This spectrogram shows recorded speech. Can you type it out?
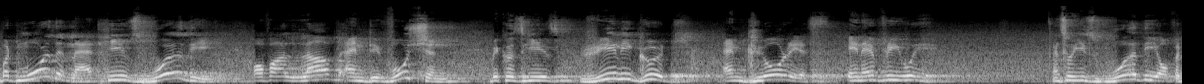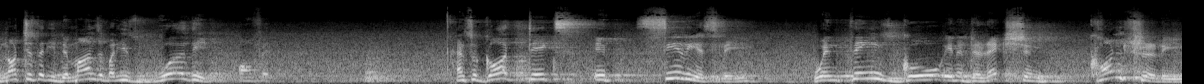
But more than that, He is worthy of our love and devotion because He is really good and glorious in every way. And so He's worthy of it. Not just that He demands it, but He's worthy of it. And so God takes it seriously when things go in a direction contrary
